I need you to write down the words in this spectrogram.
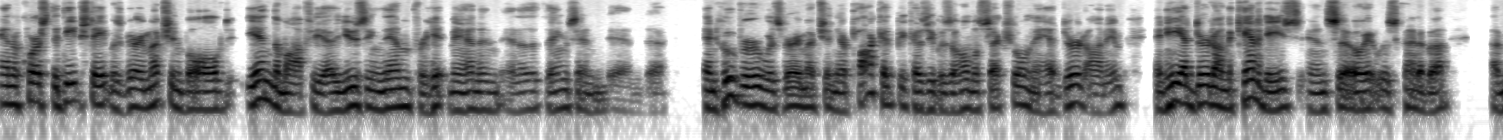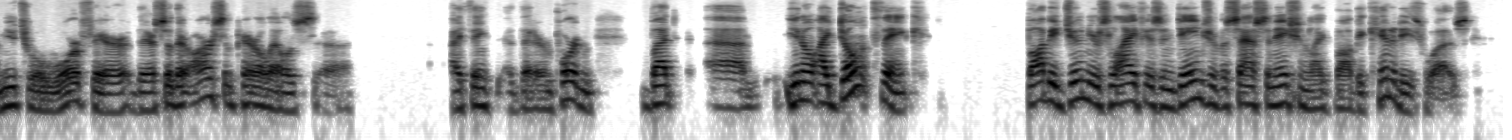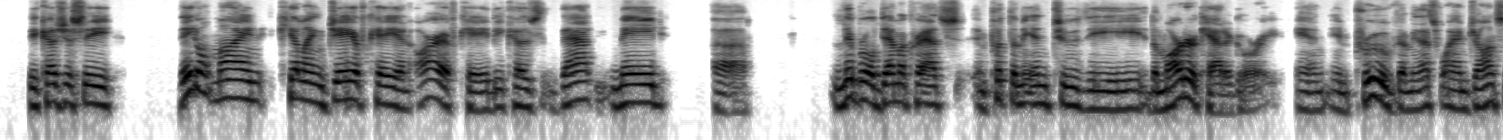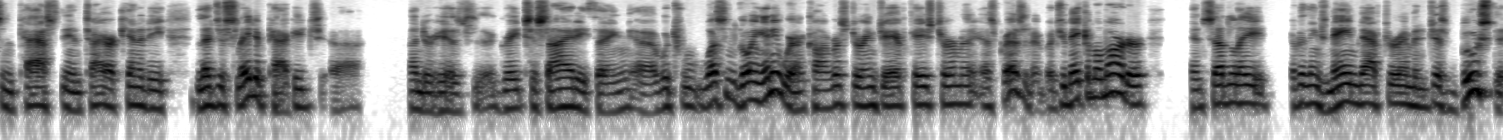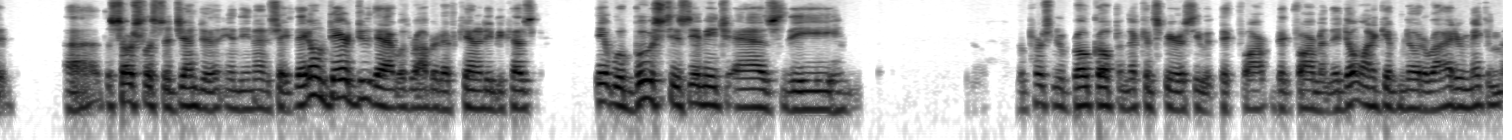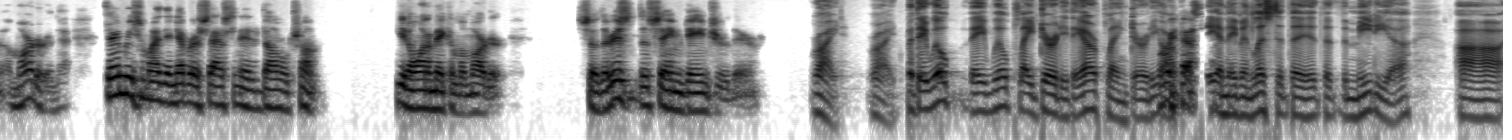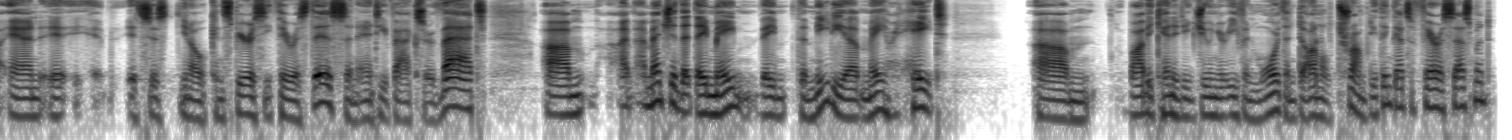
and of course, the deep state was very much involved in the mafia, using them for hitmen and, and other things. And and uh, and Hoover was very much in their pocket because he was a homosexual and they had dirt on him, and he had dirt on the Kennedys, and so it was kind of a, a mutual warfare there. So there are some parallels, uh, I think, that are important. But um, you know, I don't think Bobby Jr.'s life is in danger of assassination like Bobby Kennedy's was because you see, they don't mind killing JFK and RFK because that made uh, liberal Democrats and put them into the the martyr category and improved. I mean, that's why Johnson passed the entire Kennedy legislative package uh, under his uh, Great Society thing, uh, which wasn't going anywhere in Congress during JFK's term as president. But you make him a martyr, and suddenly everything's named after him, and it just boosted uh, the socialist agenda in the United States. They don't dare do that with Robert F. Kennedy because it will boost his image as the the person who broke open the conspiracy with Big Farm, Big Pharma. And they don't want to give him notoriety or make him a martyr in that. Same reason why they never assassinated Donald Trump. You don't want to make him a martyr. So there isn't the same danger there. Right. Right, but they will they will play dirty. They are playing dirty, oh, yeah. and they've enlisted the, the, the media uh, and it, it, it's just you know conspiracy theorist this and anti-vaxxer that. Um, I, I, mentioned that they may they the media may hate um, Bobby Kennedy Jr. even more than Donald Trump. Do you think that's a fair assessment?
